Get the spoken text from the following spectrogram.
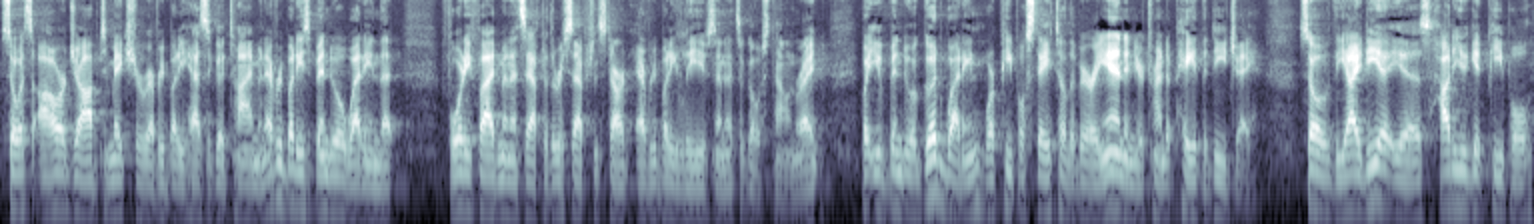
So it's our job to make sure everybody has a good time. And everybody's been to a wedding that 45 minutes after the reception start, everybody leaves and it's a ghost town, right? But you've been to a good wedding where people stay till the very end and you're trying to pay the DJ. So the idea is how do you get people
